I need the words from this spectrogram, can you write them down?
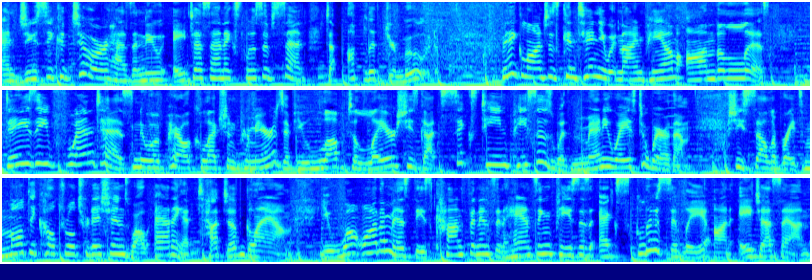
and Juicy Couture has a new HSN exclusive scent to uplift your mood. Big launches continue at 9 p.m. on the list. Daisy Fuentes' new apparel collection premieres. If you love to layer, she's got 16 pieces with many ways to wear them. She celebrates multicultural traditions while adding a touch of glam. You won't want to miss these confidence enhancing pieces exclusively on HSN.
